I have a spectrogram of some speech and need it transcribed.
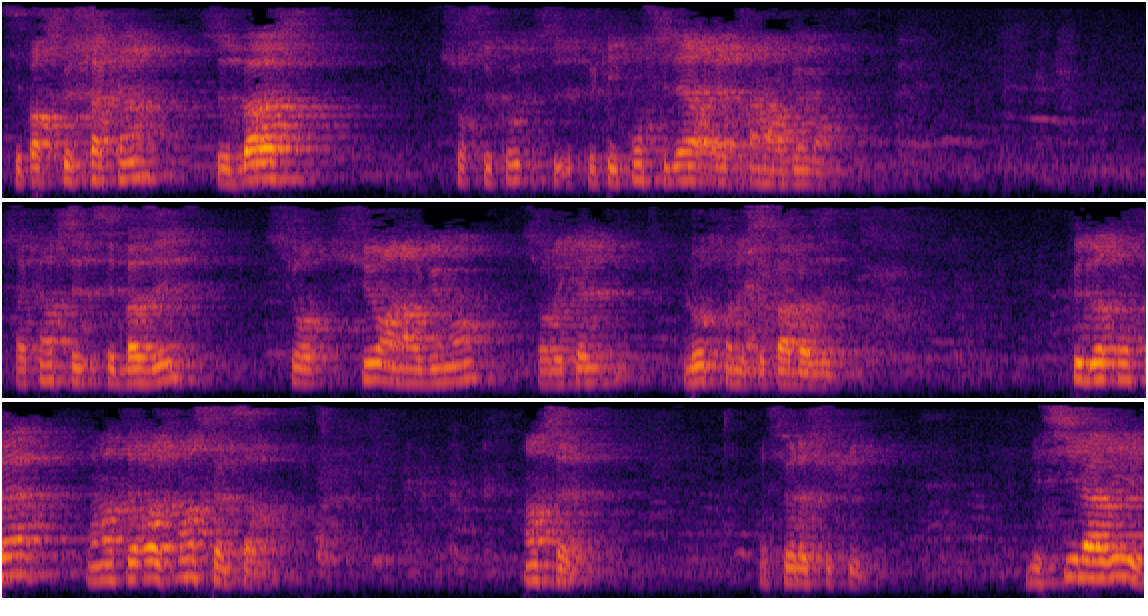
C'est parce que chacun se base sur ce qu'il considère être un argument. Chacun s'est basé sur, sur un argument sur lequel l'autre ne s'est pas basé. Que doit-on faire? On interroge un seul savant. Un seul. Et cela suffit. Mais s'il arrive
